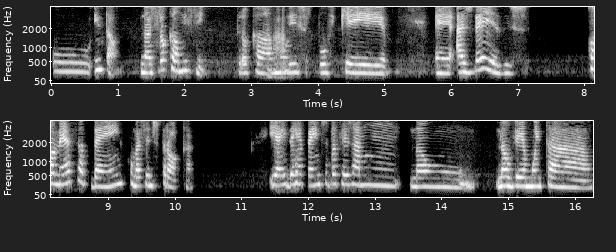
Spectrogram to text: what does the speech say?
O, então, nós trocamos sim. Trocamos porque é, às vezes começa bem como a gente troca. E aí, de repente, você já não, não, não vê muita.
